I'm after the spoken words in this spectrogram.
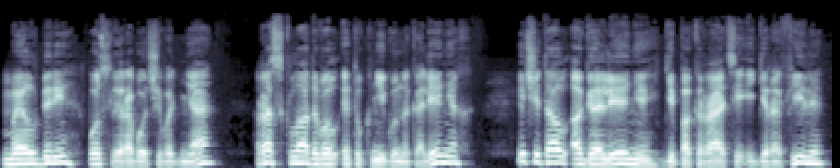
Мелбери после рабочего дня раскладывал эту книгу на коленях и читал о Галене, Гиппократе и Герофиле,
